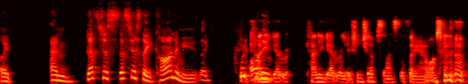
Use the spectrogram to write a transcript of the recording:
like and that's just that's just the economy. Like all can they- you get can you get relationships? That's the thing I want to know.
